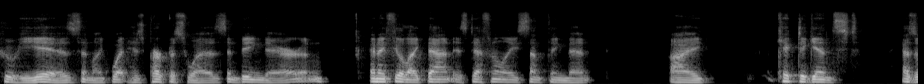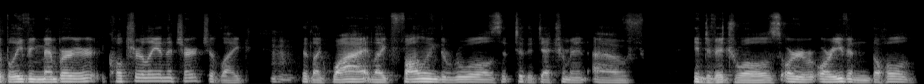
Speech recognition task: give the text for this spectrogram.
who he is and like what his purpose was and being there and and I feel like that is definitely something that I kicked against as a believing member culturally in the church of like mm-hmm. that like why like following the rules to the detriment of individuals or or even the whole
